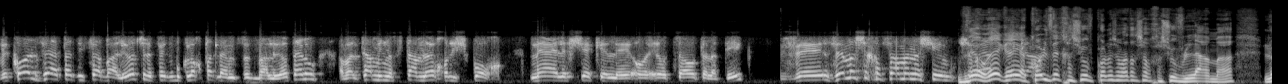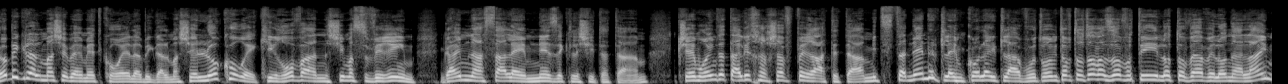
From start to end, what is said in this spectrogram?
וכל זה אתה תישא בעלויות שלפייסבוק לא אכפת להם לעשות בעלויות האלו, אבל אתה מן הסתם לא יכול לשפוך 100 אלף שקל אה, הוצאות על התיק. וזה מה שחסם אנשים. זהו, רגע, רגע, כל זה חשוב, כל מה שאמרת עכשיו חשוב למה? לא בגלל מה שבאמת קורה, אלא בגלל מה שלא קורה. כי רוב האנשים הסבירים, גם אם נעשה להם נזק לשיטתם, כשהם רואים את התהליך שעכשיו פירטת, מצטננת להם כל ההתלהבות, ואומרים, טוב, טוב, טוב, עזוב אותי, לא תובע ולא נעליים,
